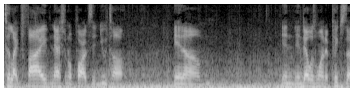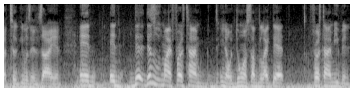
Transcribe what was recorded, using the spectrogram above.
to like five national parks in Utah, and um, and, and that was one of the pictures I took. It was in Zion, and and th- this was my first time, you know, doing something like that. First time even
